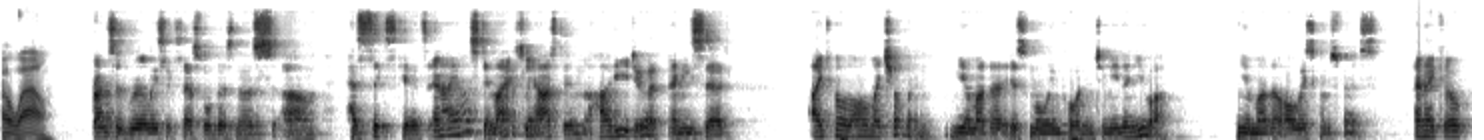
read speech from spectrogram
Oh wow. Runs a really successful business, um, has six kids. And I asked him, I actually asked him, how do you do it? And he said, I told all my children, your mother is more important to me than you are. Your mother always comes first. And I go,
